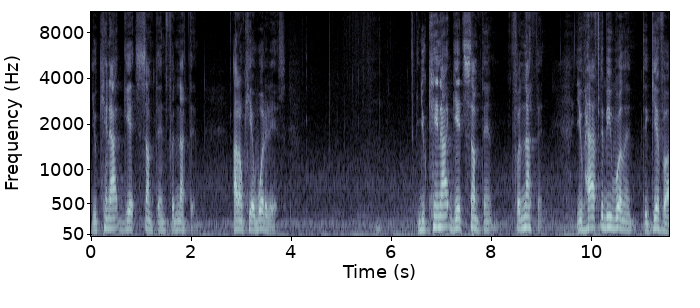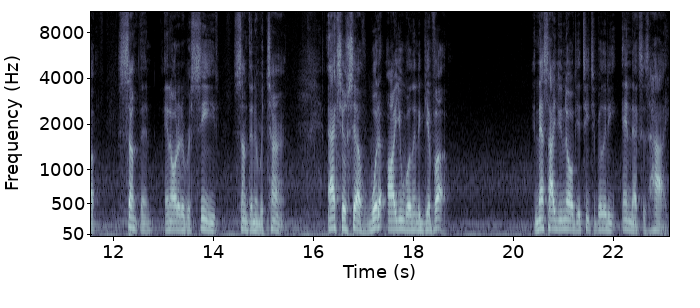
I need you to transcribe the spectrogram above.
You cannot get something for nothing. I don't care what it is. You cannot get something for nothing. You have to be willing to give up something in order to receive something in return. Ask yourself, what are you willing to give up? And that's how you know if your teachability index is high.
